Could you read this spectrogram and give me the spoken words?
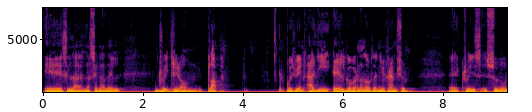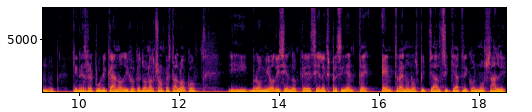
es la, cena del Gridiron Club. Pues bien, allí el gobernador de New Hampshire, eh, Chris Sununu, quien es republicano, dijo que Donald Trump está loco y bromeó diciendo que si el expresidente entra en un hospital psiquiátrico no sale.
